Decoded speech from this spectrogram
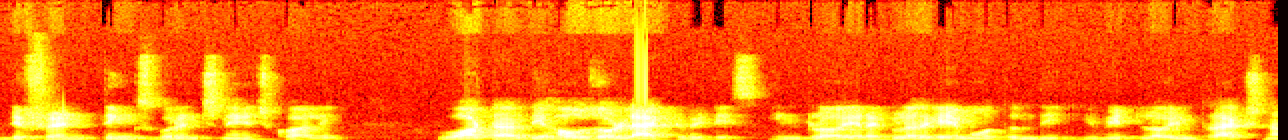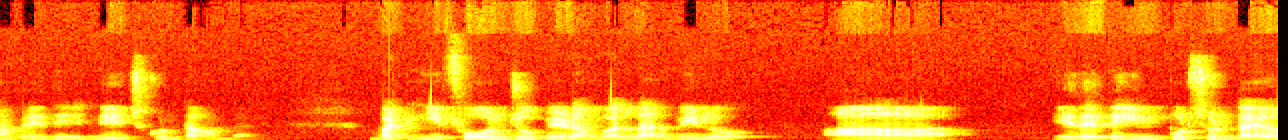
డిఫరెంట్ థింగ్స్ గురించి నేర్చుకోవాలి. What are the household activities ఇంట్లో రెగ్యులర్గా ఏమవుతుంది? వీటిలో ఇంటరాక్షన్ అవ్వేది నేర్చుకుంటూ ఉండాలి. బట్ ఈ ఫోన్ చూపించడం వల్ల వీళ్ళు ఏదైతే ఇన్పుట్స్ ఉంటాయో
